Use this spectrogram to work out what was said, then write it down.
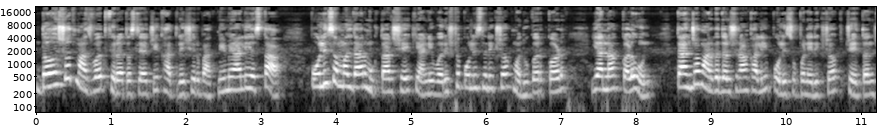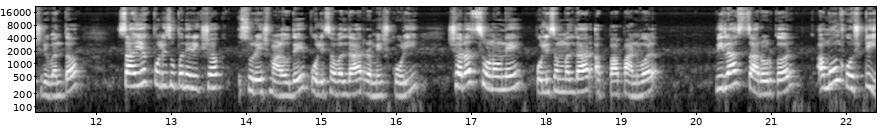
दहशत माजवत फिरत असल्याची खात्रीशीर बातमी मिळाली असता पोलीस अंमलदार मुक्तार शेख यांनी वरिष्ठ पोलीस निरीक्षक मधुकर कड यांना कळवून त्यांच्या मार्गदर्शनाखाली पोलीस उपनिरीक्षक चेतन श्रीवंत सहाय्यक पोलीस उपनिरीक्षक सुरेश माळवदे पोलीस हवालदार रमेश कोळी शरद सोनवणे पोलीस अंमलदार अप्पा पानवळ विलास चारोरकर अमोल कोष्टी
